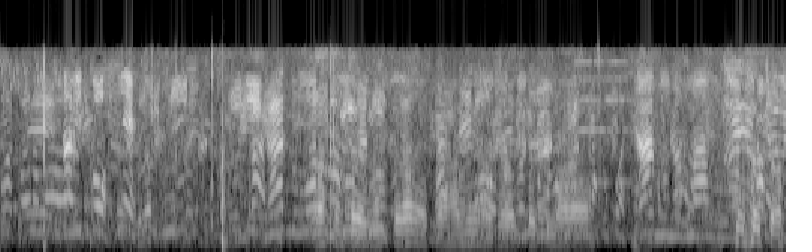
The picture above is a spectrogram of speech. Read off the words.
Wacht dan terug, wacht dan terug. We gaan nu nog Ja, het Ja, maar... Ja, moet normaal. Dat was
